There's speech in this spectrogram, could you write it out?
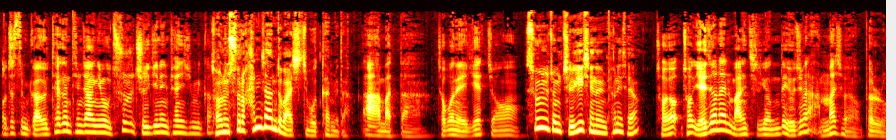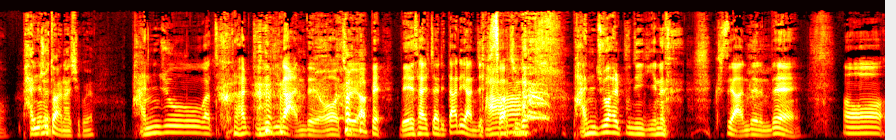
어떻습니까? 퇴근 팀장님은 술을 즐기는 편이십니까? 저는 술을 한 잔도 마시지 못합니다. 아, 맞다. 저번에 얘기했죠. 술 좀 즐기시는 편이세요? 저요? 저 예전에는 많이 즐겼는데 요즘엔 안 마셔요. 별로. 반주도 안 하시고요? 반주 같은 걸 할 분위기가 안 돼요. 저희 앞에 4살짜리 딸이 앉아 있어가지고 아. 반주할 분위기는 글쎄 안 되는데 어,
